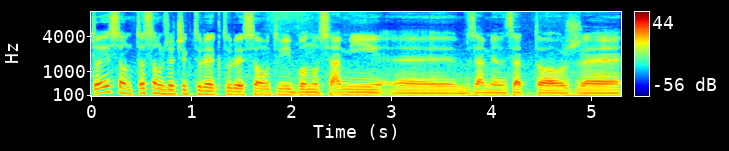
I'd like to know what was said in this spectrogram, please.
to, są, to są rzeczy, które, które są tymi bonusami e, w zamian za to, że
